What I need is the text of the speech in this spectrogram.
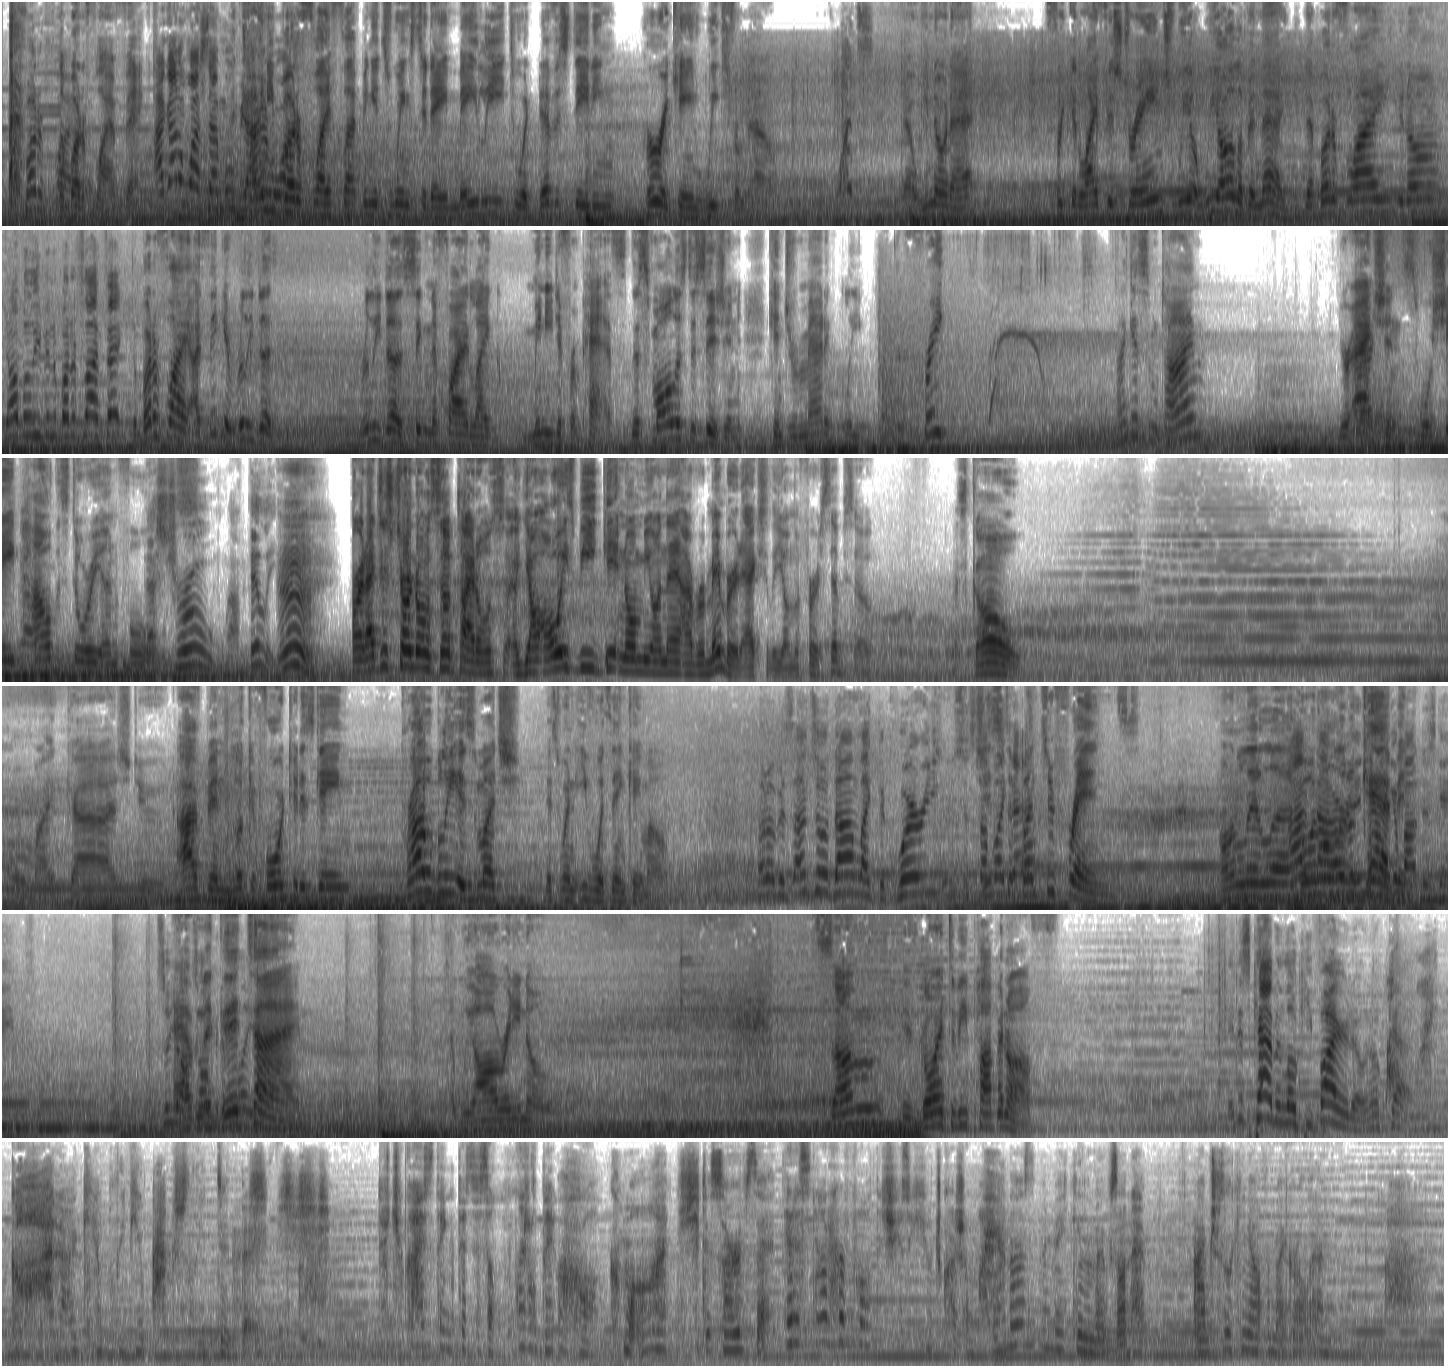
Butterfly. the butterfly effect. I gotta watch that movie. I Tiny butterfly flapping its wings today may lead to a devastating hurricane weeks from now. What? Yeah, we know that. Freaking life is strange. We we all up in that. That butterfly, you know. Y'all believe in the butterfly effect? The butterfly, I think it really does, really does signify like many different paths. The smallest decision can dramatically break. I guess some time. Your actions will shape how the story unfolds. That's true. I feel it. Mm. All right, I just turned on subtitles. Uh, y'all always be getting on me on that. I remembered actually on the first episode. Let's go. My gosh, dude. I've been looking forward to this game probably as much as when Evil Within came out. Hold up, it's Until Dawn like the Quarry and stuff just like a bunch of friends on a little, uh, I've going on a heard little cabin, about this game. So y'all having a good time. And we already know. Something is going to be popping off. Hey, this cabin low key fire though. No Oh my god, I can't believe you actually did this. Don't you guys think this is a little bit cruel? Oh, come on, she deserves it. Yet it's not her fault that she has a huge crush on Mike. Hannah's been making the moves on him. I'm just looking out for my girl Em.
